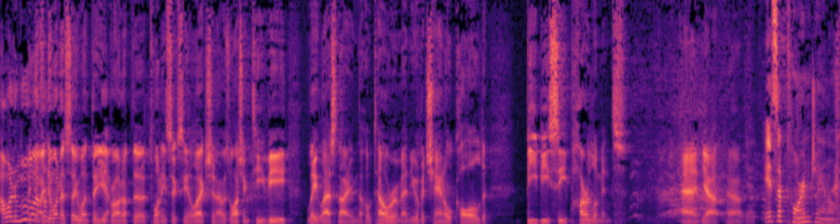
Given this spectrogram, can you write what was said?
I want to move I do, on. I do want to say one thing. You Yeah. brought up the 2016 election. I was watching TV late last night in the hotel room, and you have a channel called BBC Parliament. And yeah, yeah. It's a porn channel.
